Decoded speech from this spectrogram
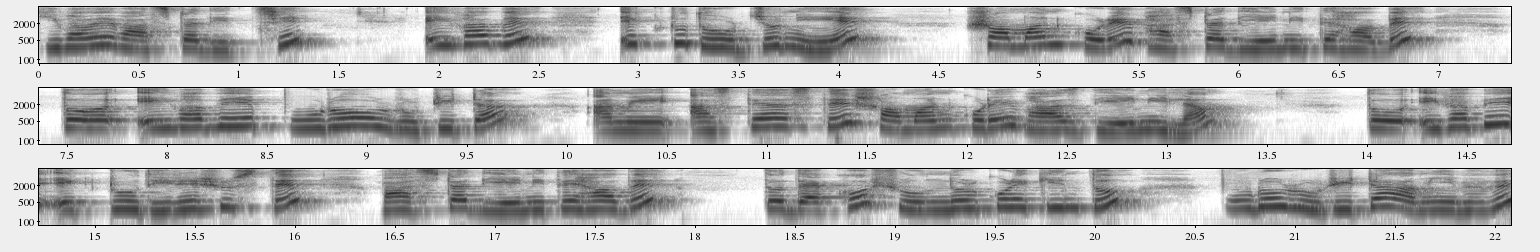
কীভাবে ভাঁজটা দিচ্ছি। এইভাবে একটু ধৈর্য নিয়ে সমান করে ভাঁজটা দিয়ে নিতে হবে। তো এইভাবে পুরো রুটিটা আমি আস্তে আস্তে সমান করে ভাঁজ দিয়ে নিলাম। তো এইভাবে একটু ধীরে সুস্থে ভাঁজটা দিয়ে নিতে হবে। তো দেখো সুন্দর করে কিন্তু পুরো রুটিটা আমি এভাবে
